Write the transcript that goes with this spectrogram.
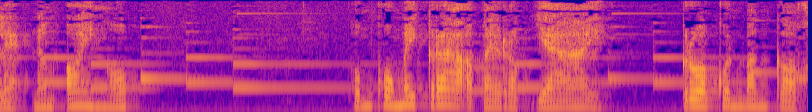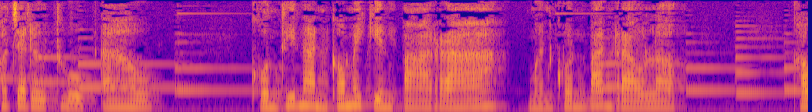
และน้ำอ้อยงบ ผมคงไม่กล้าเอาไปหรอกยาย กลัวคนบางกอกเขาจะดูถูกเอา คนที่นั่นเขาไม่กินปลาร้า เหมือนคนบ้านเราหรอก เขา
